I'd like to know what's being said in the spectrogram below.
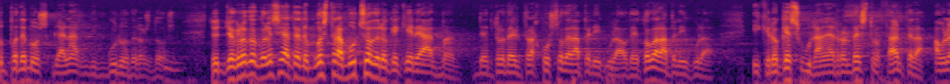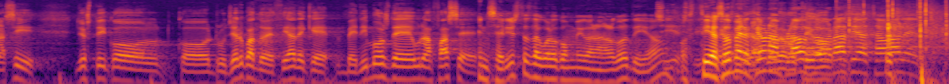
No podemos ganar ninguno de los dos. Entonces, Yo creo que con eso ya te demuestra mucho de lo que quiere Ant-Man dentro del transcurso de la película o de toda la película. Y creo que es un gran error destrozártela. Aún así, yo estoy con, con Roger cuando decía de que venimos de una fase. ¿En serio estás de acuerdo conmigo en algo, tío? Sí, Hostia, eso merecía un aplauso. contigo. Gracias, chavales.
